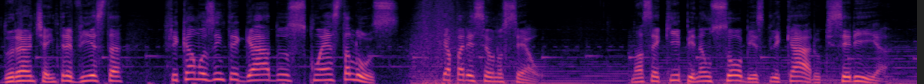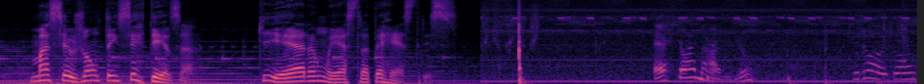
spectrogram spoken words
Durante a entrevista, ficamos intrigados com esta luz que apareceu no céu. Nossa equipe não soube explicar o que seria, mas seu João tem certeza que eram extraterrestres. Esta é uma nave, viu? Tirou, João.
